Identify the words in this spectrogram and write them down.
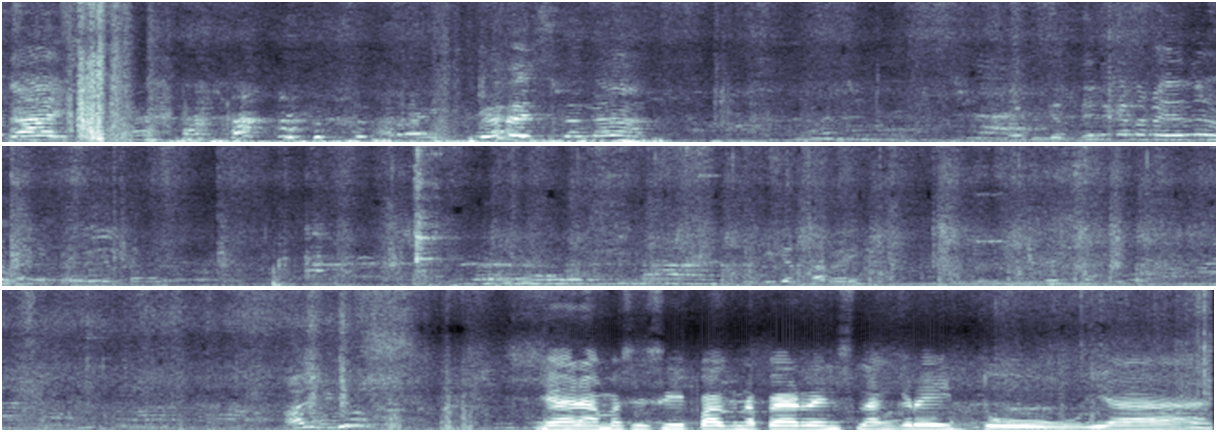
Guys! Aray, guys, na na. Mabigat din ka na kaya na. Mabigat ako. Mabigat aray. Ay, Diyos! Yan ang masisipag na parents ng grade 2. Yan.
